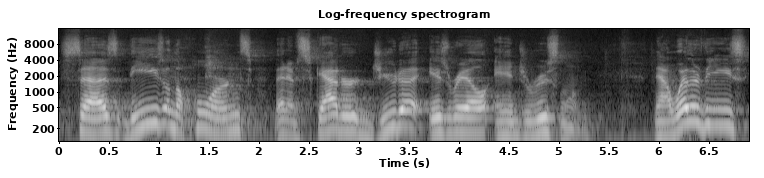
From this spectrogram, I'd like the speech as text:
says, These are the horns that have scattered Judah, Israel, and Jerusalem. Now, whether these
